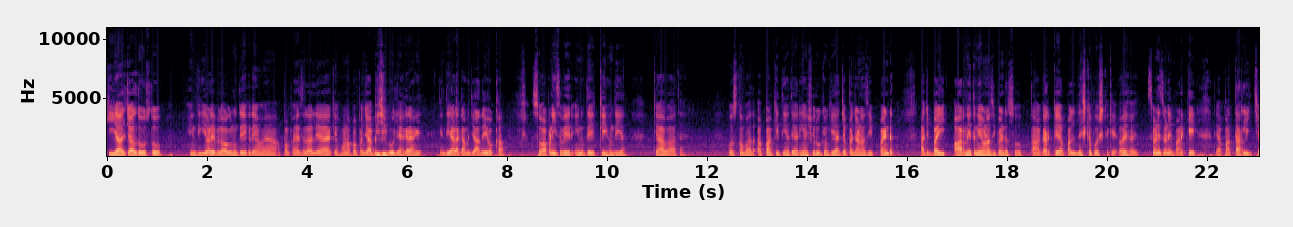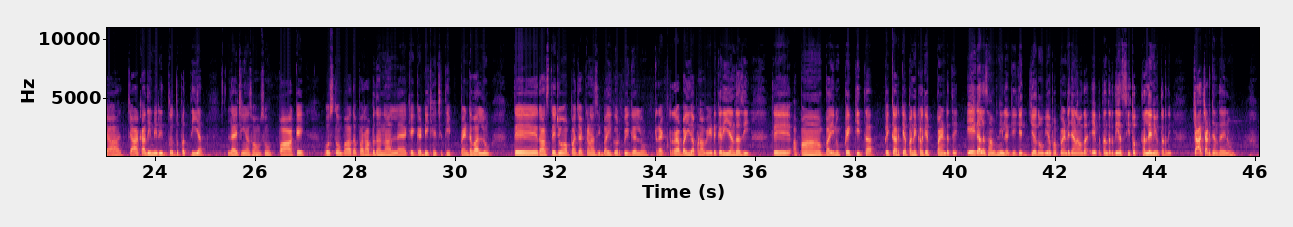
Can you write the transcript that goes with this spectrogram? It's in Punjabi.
ਕੀ ਹਾਲ ਚਾਲ ਦੋਸਤੋ? ਹਿੰਦੀ ਵਾਲੇ ਵਲੌਗ ਨੂੰ ਦੇਖਦਿਆਂ ਹੋਇਆਂ ਆਪਾਂ ਫੈਸਲਾ ਲਿਆ ਹੈ ਕਿ ਹੁਣ ਆਪਾਂ ਪੰਜਾਬੀ 'ਚ ਹੀ ਬੋਲਿਆ ਕਰਾਂਗੇ। ਹਿੰਦੀ ਵਾਲਾ ਕੰਮ ਜ਼ਿਆਦਾ ਹੀ ਔਖਾ। ਸੋ ਆਪਣੀ ਸਵੇਰ ਇਹਨੂੰ ਦੇਖ ਕੇ ਹੀ ਹੁੰਦੀ ਆ। ਕੀ ਬਾਤ ਹੈ। ਉਸ ਤੋਂ ਬਾਅਦ ਆਪਾਂ ਕੀਤੀਆਂ ਤਿਆਰੀਆਂ ਸ਼ੁਰੂ ਕਿਉਂਕਿ ਅੱਜ ਆਪਾਂ ਜਾਣਾ ਸੀ ਪਿੰਡ। ਅੱਜ ਬਾਈ ਆਰਨਿਤ ਨੇ ਆਉਣਾ ਸੀ ਪਿੰਡ, ਸੋ ਤਾਂ ਕਰਕੇ ਆਪਾਂ ਲਿਸ਼ਕ ਪੁਸ਼ਕ ਕੇ, ਓਏ ਹੋਏ, ਸੋਹਣੇ ਸੋਹਣੇ ਬਣ ਕੇ ਤੇ ਆਪਾਂ ਧਰ ਲਈ ਚਾਹ। ਚਾਹ ਕਾਦੀ ਨੀਰੀ ਦੁੱਧ ਪੱਤੀ ਆ। ਲੈਚੀਆਂ ਸੌਂਫ ਸੂੰਫ ਪਾ ਕੇ ਉਸ ਤੋਂ ਬਾਅਦ ਆਪਾਂ ਰੱਬ ਦਾ ਨਾਮ ਲੈ ਕੇ ਗੱਡੀ ਖਿੱਚਤੀ ਪਿੰਡ ਵੱਲ ਨੂੰ। ਤੇ ਰਸਤੇ 'ਚੋਂ ਆਪਾਂ ਚੱਕਣਾ ਸੀ ਬਾਈ ਗੁਰਪ੍ਰੀਤ ਗੱਲ ਨੂੰ। ਡਾਇਰੈਕਟਰ ਆ, ਬਾਈ ਆਪਣਾ ਵੇਟ ਕਰੀ ਜਾਂਦਾ ਸੀ। ਤੇ ਆਪਾਂ ਬਾਈ ਨੂੰ ਪਿਕ ਕੀਤਾ। ਪਿਕ ਕਰਕੇ ਆਪਾਂ ਨਿਕਲ ਗਏ ਪਿੰਡ ਤੇ। ਇਹ ਗੱਲ ਸਮਝ ਨਹੀਂ ਲੱਗੀ ਕਿ ਜਦੋਂ ਵੀ ਆਪਾਂ ਪਿੰਡ ਜਾਣਾ ਹੁੰਦਾ, ਇਹ ਪਤੰਦਰ ਦੀ 80 ਤੋਂ ਥੱਲੇ ਨਹੀਂ ਉਤਰਦੀ। ਚਾਹ ਚੜ ਜਾਂਦਾ ਇਹਨੂੰ।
